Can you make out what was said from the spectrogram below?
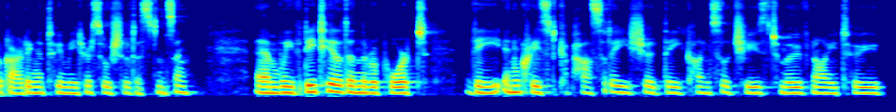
regarding a two metre social distancing. Um, we've detailed in the report the increased capacity should the council choose to move now to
